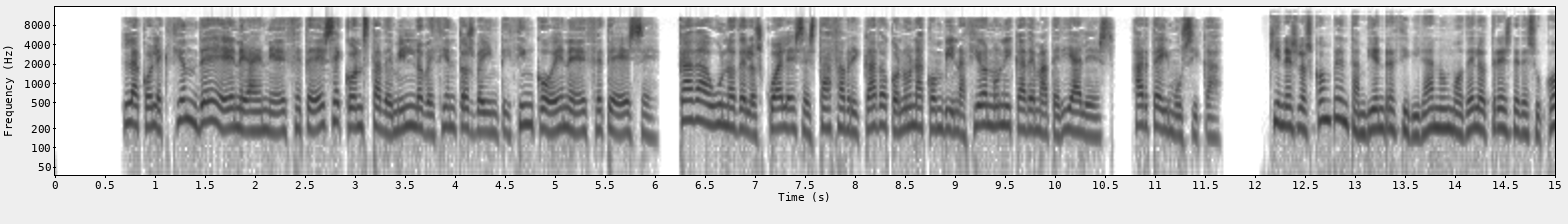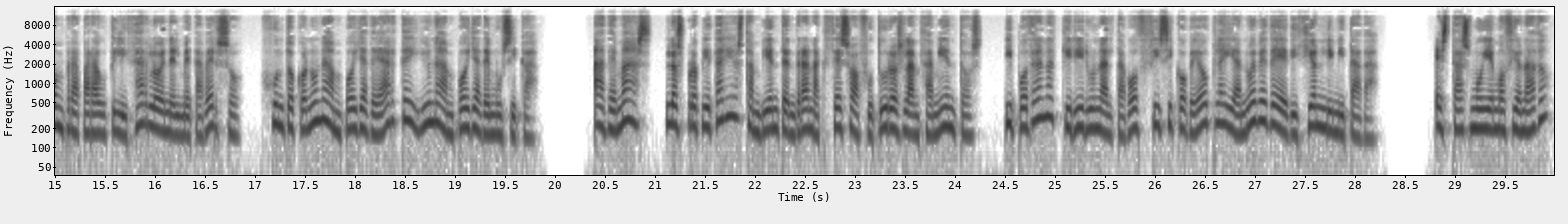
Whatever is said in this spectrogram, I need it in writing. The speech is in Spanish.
La colección de NFTs consta de 1925 NFTs, cada uno de los cuales está fabricado con una combinación única de materiales, arte y música. Quienes los compren también recibirán un modelo 3D de su compra para utilizarlo en el metaverso, junto con una ampolla de arte y una ampolla de música. Además, los propietarios también tendrán acceso a futuros lanzamientos y podrán adquirir un altavoz físico Beoplay A9 de edición limitada. ¿Estás muy emocionado?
